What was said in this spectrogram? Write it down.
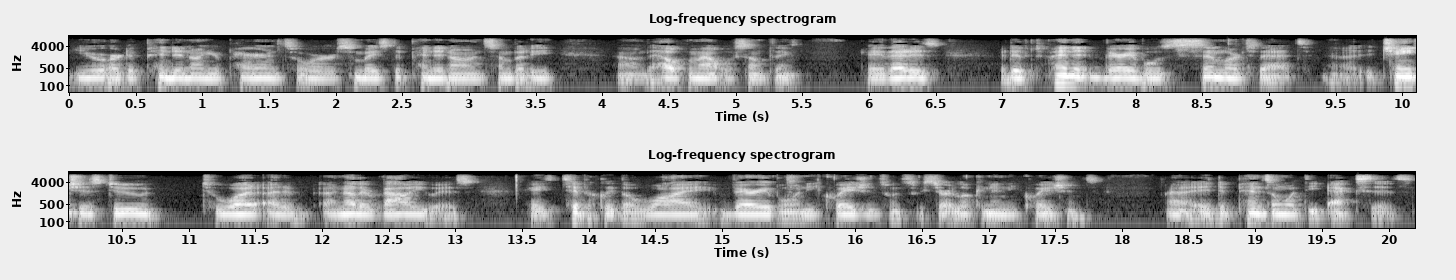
you are dependent on your parents, or somebody's dependent on somebody um, to help them out with something. Okay, that is a dependent variable is similar to that. Uh, it changes due to what a, another value is. Okay, typically the y variable in equations, once we start looking in equations, uh, it depends on what the x is.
